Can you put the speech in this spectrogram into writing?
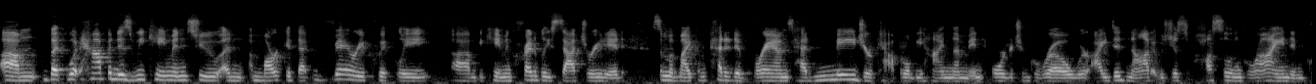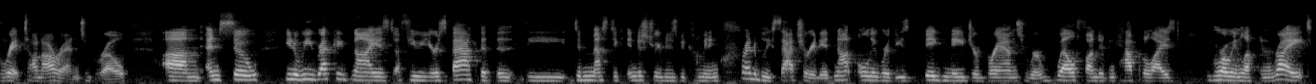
Um, but what happened is we came into an, a market that very quickly um, became incredibly saturated. Some of my competitive brands had major capital behind them in order to grow, where I did not. It was just hustle and grind and grit on our end to grow. Um, and so, you know, we recognized a few years back that the, the domestic industry was becoming incredibly saturated. Not only were these big major brands who were well funded and capitalized growing left and right,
